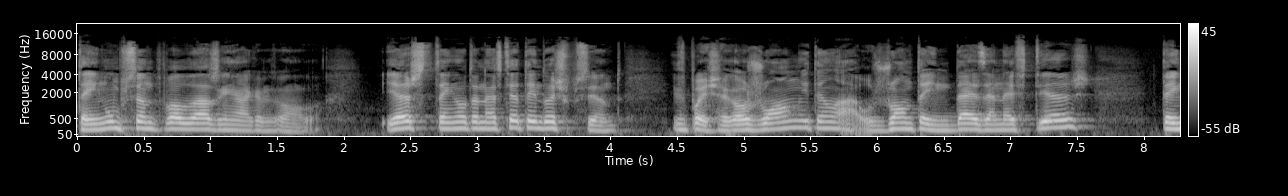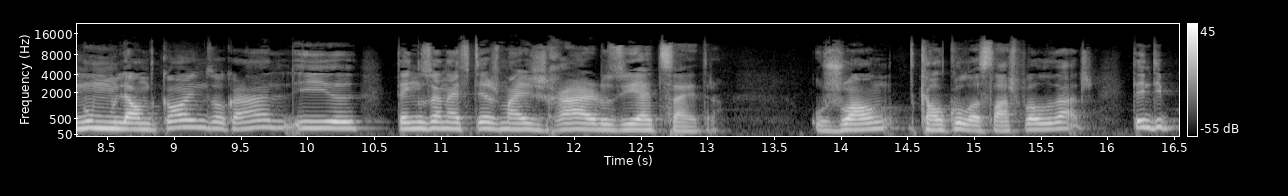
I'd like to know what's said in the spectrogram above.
Tem 1% de probabilidades de ganhar a camisola. Este tem outro NFT, tem 2%. E depois chega o João e tem lá. O João tem 10 NFTs, tem 1 milhão de coins, ou oh caralho, e tem os NFTs mais raros e etc. O João, calcula-se lá as probabilidades, tem tipo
